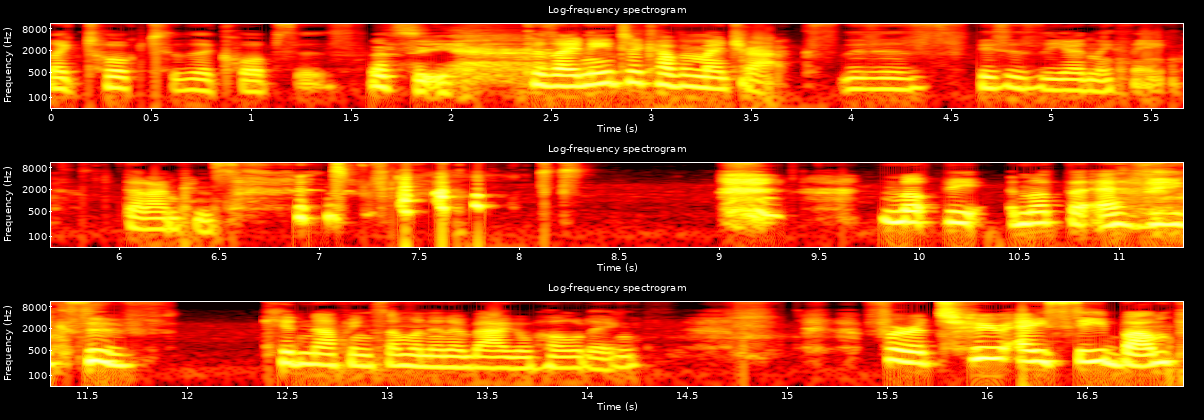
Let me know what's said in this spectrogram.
Like, talk to the corpses. let's see. because I need to cover my tracks. This is this is the only thing that I'm concerned about. not the not the ethics of kidnapping someone in a bag of holding for a two AC bump.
